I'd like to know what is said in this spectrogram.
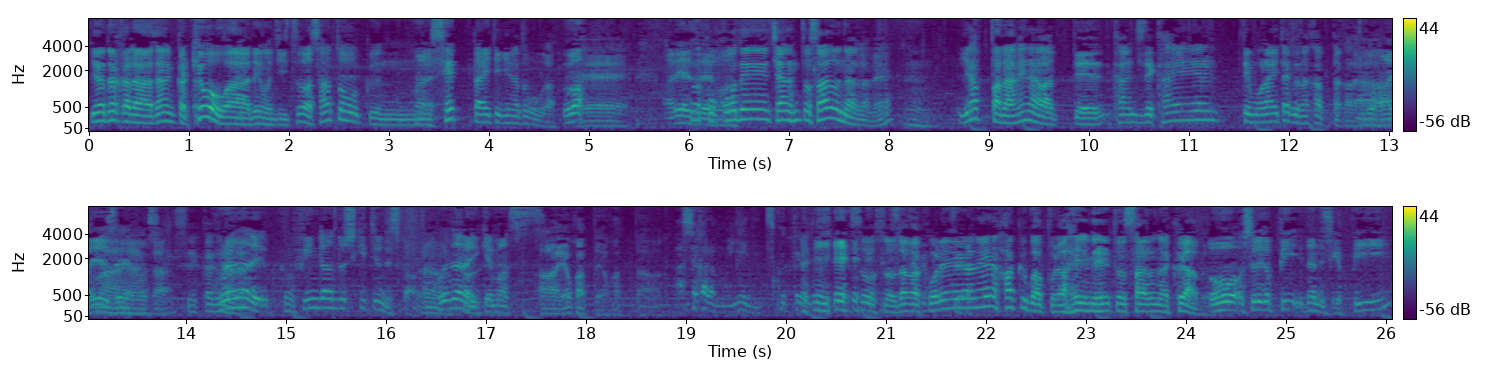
いや、だから、なんか今日は、でも実は佐藤くんはいに接待的なとこがあって、うわ。ありがとうございます。まあここでちゃんとサウナがね、うん。やっぱダメだわって感じで帰ってもらいたくなかったから。うわありがとうございますあせっかくこれならフィンランド式っていうんですか、うんこれならいけますああ、よかったよかった。明日からもう家に作ってるそうそう。だからこれがね、白馬プライベートサウナクラブ。おそれが P 何でしたっけ？P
